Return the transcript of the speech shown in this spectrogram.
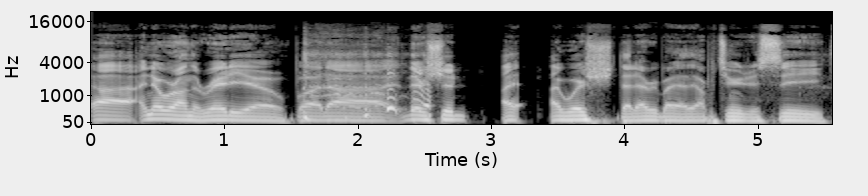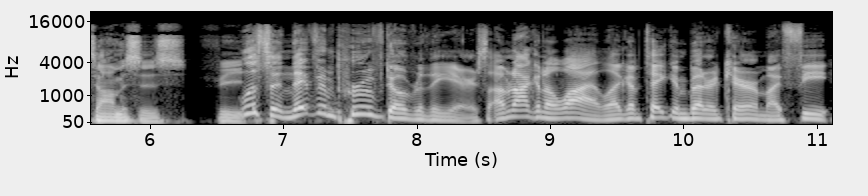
Uh, I know we're on the radio, but uh, there should. I, I wish that everybody had the opportunity to see Thomas's feet. Listen, they've improved over the years. I'm not gonna lie. Like I've taken better care of my feet.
